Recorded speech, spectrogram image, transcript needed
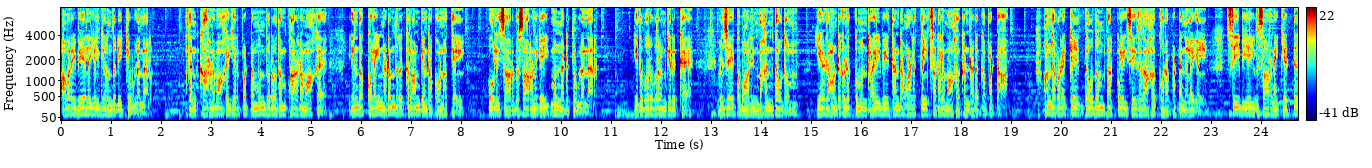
அவரை வேலையில் இருந்து நீக்கியுள்ளனர். அதன் காரணமாக ஏற்பட்ட முன்விரோதம் காரணமாக இந்த கொலை நடந்திருக்கலாம் என்ற கோணத்தில் போலீசார் விசாரணையை முன்னெடுத்துள்ளனர். இது ஒருவரும் இருக்க விஜயகுமாரின் மகன் கௌதம் ஏழு ஆண்டுகளுக்கு முன் ரயில்வே தண்டவாளத்தில் சடலமாக கண்டெடுக்கப்பட்டார். அந்த வழக்கில் கௌதம் தற்கொலை செய்ததாக கூறப்பட்ட நிலையில் சிபிஐ விசாரணை கேட்டு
